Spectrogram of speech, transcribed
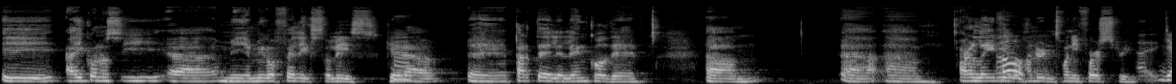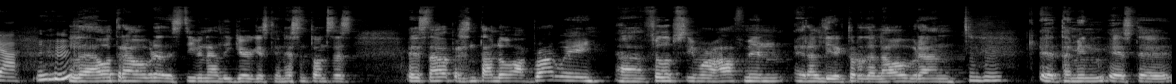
Y ahí conocí a mi amigo Félix Solís, que mm. era eh, parte del elenco de um, Our Lady of 121st Street. Uh, ya. La otra obra de Stephen Adly Girgis, que en ese entonces estaba presentando off Broadway. Uh, Philip Seymour Hoffman era el director de la obra. Eh, también este,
